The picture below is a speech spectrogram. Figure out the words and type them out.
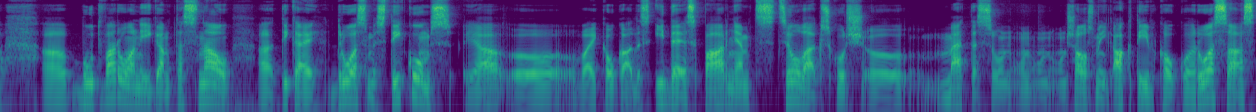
uh, būt varonīgam tas nav uh, tikai drosmes tikums, ja, uh, vai kaut kādas idejas pārņemts cilvēks, kurš uh, metas un, un, un, un šausmīgi aktīvi kaut ko rosās.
